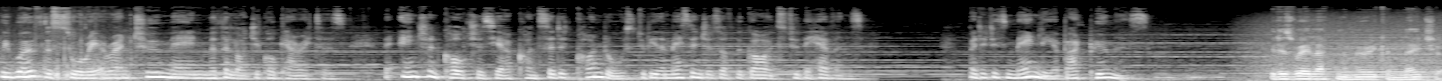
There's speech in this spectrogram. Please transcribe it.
We wove the story around two main mythological characters. Ancient cultures here considered condors to be the messengers of the gods to the heavens. But it is mainly about pumas. It is where Latin American nature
